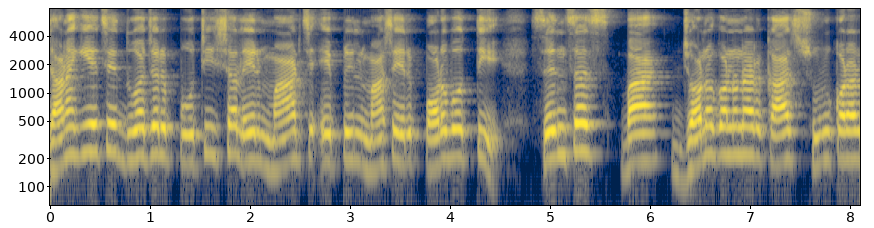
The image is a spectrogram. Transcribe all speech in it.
জানা গিয়েছে দু হাজার পঁচিশ সালের মার্চ, এপ্রিল মাসের পরবর্তী সেন্সাস বা জনগণনার কাজ শুরু করার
